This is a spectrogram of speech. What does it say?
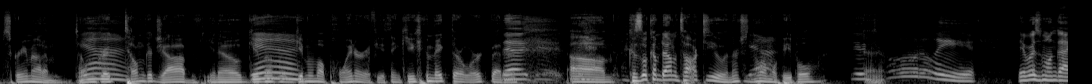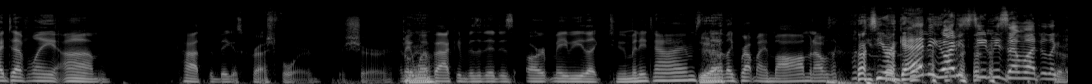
scream at them, tell them Yeah. great, tell them good job. You know, give Yeah. them give them a pointer if you think you can make their work better. Because they'll come down and talk to you, and they're just Yeah. normal people. Totally. There was one guy definitely um, caught the biggest crush for, for sure. And Oh, I went yeah? back and visited his art maybe like too many times. And then I like brought my mom and I was like, look, he's here again? Why has he seen me so much? I was like, Yeah.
